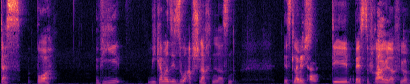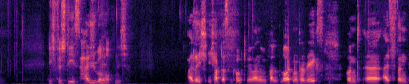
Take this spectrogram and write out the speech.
das, boah, wie, wie kann man sie so abschlachten lassen? Ist, glaube ich, die beste Frage dafür. Ich verstehe es überhaupt nicht. Also ich, ich habe das geguckt, wir waren mit ein paar Leuten unterwegs und äh, als es dann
